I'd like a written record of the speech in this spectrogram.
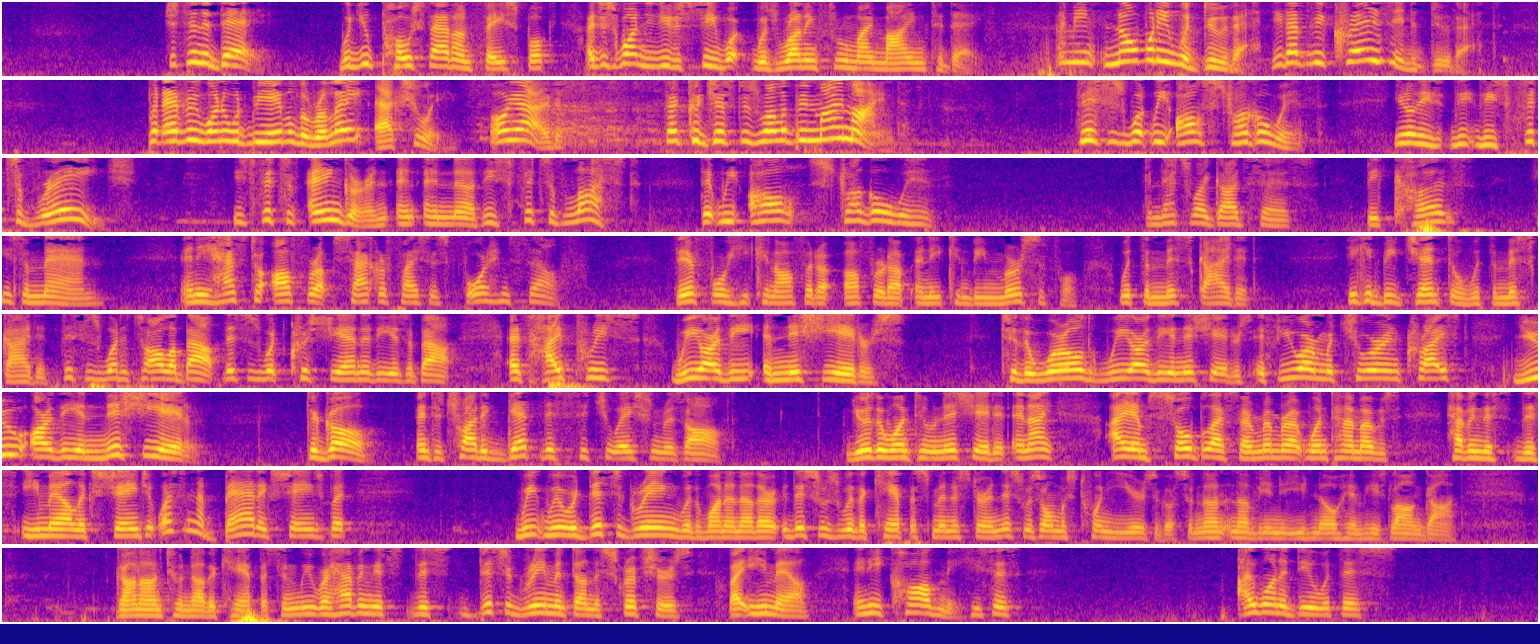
Just in a day. Would you post that on Facebook? I just wanted you to see what was running through my mind today. I mean, nobody would do that. You'd have to be crazy to do that. But everyone would be able to relate, actually. Oh yeah, that could just as well have been my mind. This is what we all struggle with. You know, these, these fits of rage, these fits of anger and, and, and uh, these fits of lust that we all struggle with. And that's why God says, because he's a man and he has to offer up sacrifices for himself, Therefore, he can offer it, offer it up and he can be merciful with the misguided. He can be gentle with the misguided. This is what it's all about. This is what Christianity is about. As high priests, we are the initiators. To the world, we are the initiators. If you are mature in Christ, you are the initiator to go and to try to get this situation resolved. You're the one to initiate it. And I, I am so blessed. I remember at one time I was having this, this email exchange. It wasn't a bad exchange, but we, we were disagreeing with one another. This was with a campus minister, and this was almost 20 years ago, so none, none of you, you know him. He's long gone. Gone on to another campus. And we were having this, this disagreement on the scriptures by email, and he called me. He says, I want to deal with this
